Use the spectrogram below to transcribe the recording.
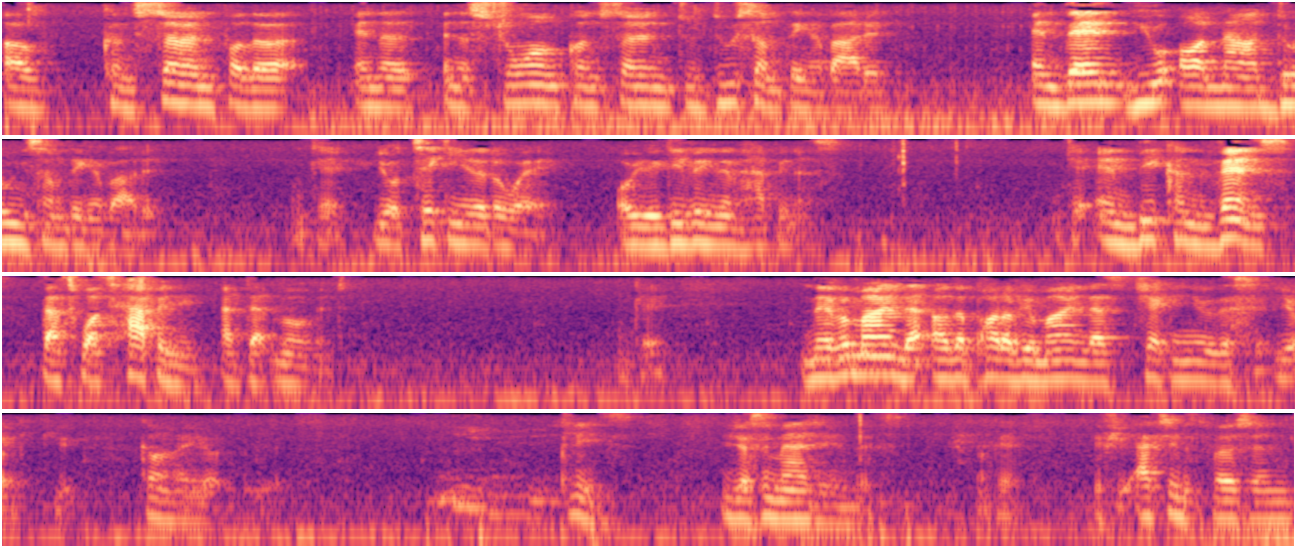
of concern for the and a, and a strong concern to do something about it. And then you are now doing something about it. Okay, you're taking it away or you're giving them happiness. Okay, and be convinced that's what's happening at that moment. Okay, never mind that other part of your mind that's checking you. This, you're, you're, come on, you're, please, you just imagine this. Okay, if you're actually this person,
